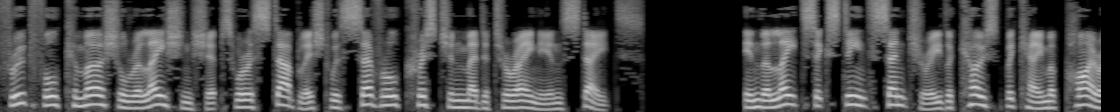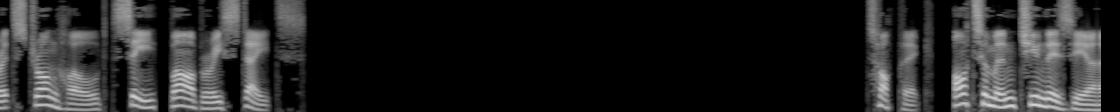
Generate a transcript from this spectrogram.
fruitful commercial relationships were established with several Christian Mediterranean states. In the late 16th century the coast became a pirate stronghold see, Barbary states. Ottoman Tunisia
